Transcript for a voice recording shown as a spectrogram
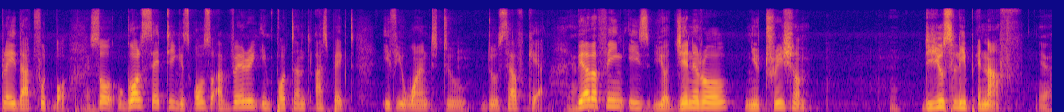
play that football. Yeah. So goal setting is also a very important aspect if you want to do self-care. Yeah. The other thing is your general nutrition. Hmm. Do you sleep enough? Yeah.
